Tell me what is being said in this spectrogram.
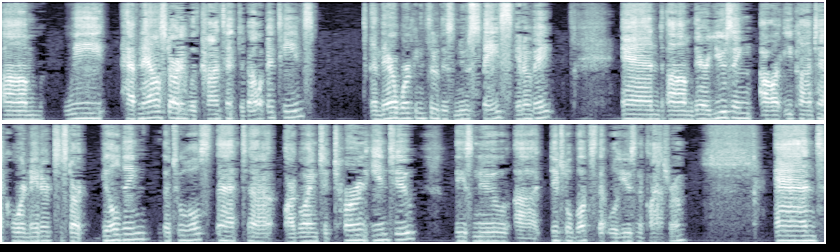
Um, we have now started with content development teams, and they're working through this new space, Innovate, and um, they're using our e-content coordinator to start building the tools that uh, are going to turn into these new uh, digital books that we'll use in the classroom. And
